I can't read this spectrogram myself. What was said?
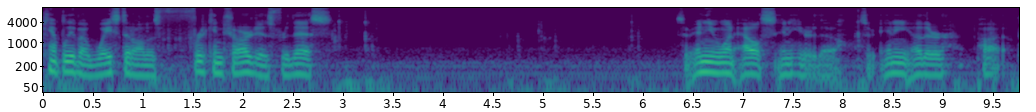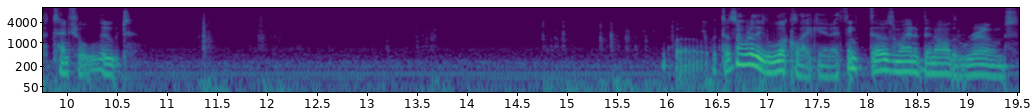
Can't believe I wasted all those freaking charges for this. Is there anyone else in here, though? Is there any other pot potential loot? Whoa, it doesn't really look like it. I think those might have been all the rooms.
